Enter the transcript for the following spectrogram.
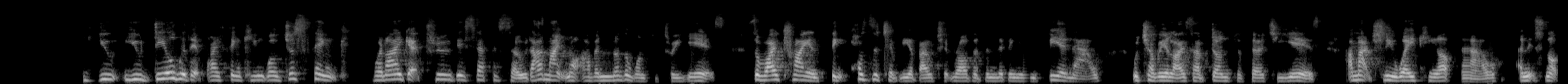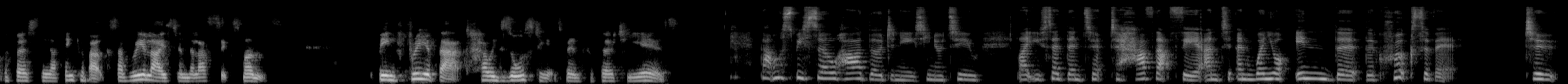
you you deal with it by thinking, well, just think when I get through this episode, I might not have another one for three years. So I try and think positively about it rather than living in fear now, which I realize I've done for 30 years. I'm actually waking up now, and it's not the first thing I think about because I've realized in the last six months, being free of that, how exhausting it's been for 30 years. That must be so hard though, Denise, you know, to like you said then to to have that fear and to, and when you're in the the crux of it, to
